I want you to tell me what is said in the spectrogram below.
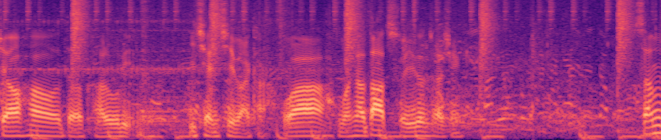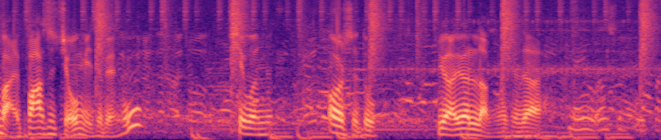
消耗的卡路里呢？一千七百卡，哇，晚上大吃一顿才行。三百八十九米这边，哦，气温呢？二十度，越来越冷了。现在没有二十度吧？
